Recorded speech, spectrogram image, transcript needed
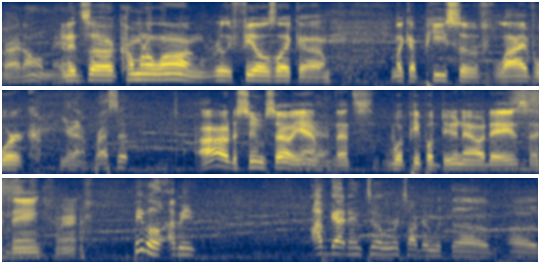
right on, man. And it's uh, coming along. Really feels like a like a piece of live work. you're gonna press it. I would assume so. Yeah, Okay. that's what people do nowadays. I think. Right. People, I mean, I've gotten into it. We were talking with uh, uh,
